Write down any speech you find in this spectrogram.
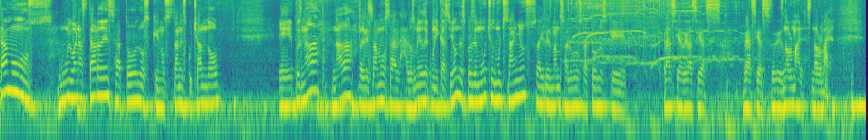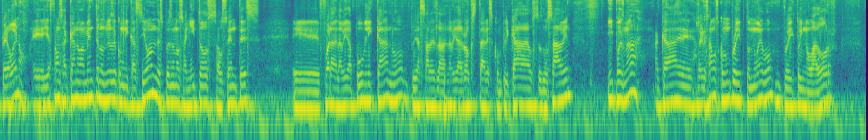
Estamos? Muy buenas tardes a todos los que nos están escuchando. Eh, pues nada, nada, regresamos a, a los medios de comunicación después de muchos, muchos años. Ahí les mando saludos a todos los que... Gracias, gracias, gracias. Es normal, es normal. Pero bueno, eh, ya estamos acá nuevamente en los medios de comunicación después de unos añitos ausentes. eh, fuera de la vida pública, ¿no? Pues ya sabes, la, la vida rockstar es complicada, ustedes lo saben. Y pues nada, acá eh, regresamos con un proyecto nuevo, un proyecto innovador,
